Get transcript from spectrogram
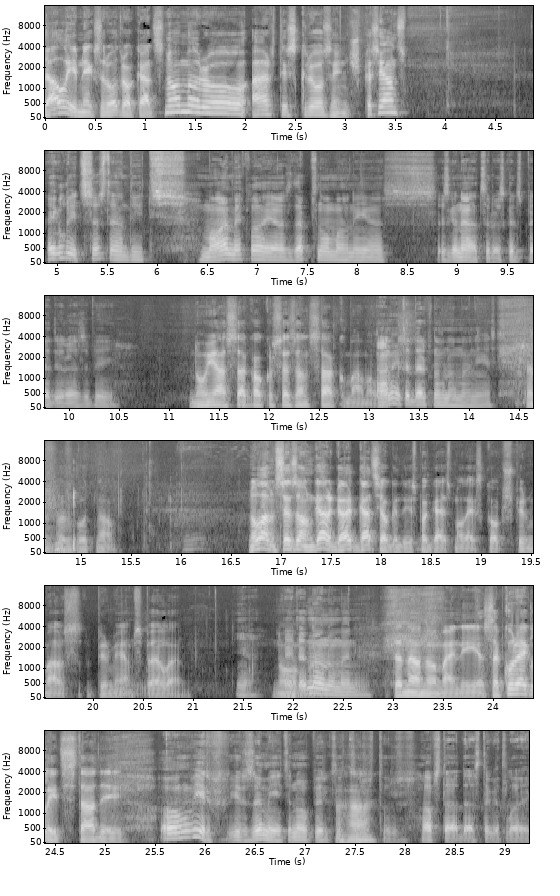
Dalībnieks ar otro kārtas numuru Ārtis Krūziņš. Kas Jānis? Eglītis sastādīts, māja meklējās, darbs nomainījās. Es gan neatceros, kad es pēdējo reizi biju. Nu, jāsāk kaut kur sezonas sākumā. liekas. nē, tad darbs nav nomainījies. Tad varbūt nav. Nu, labi, sezona gara, ga- gads jau gandrīz pagājis, man liekas, kopš pirmās, pirmajām spēlēm. Jā, No, nē, tad nav nomainījies. Tad nav nomainījies. Ar kur eglītis stādīja? O, ir, ir zemīte nopirkta. Tur, tur apstādās tagad, lai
